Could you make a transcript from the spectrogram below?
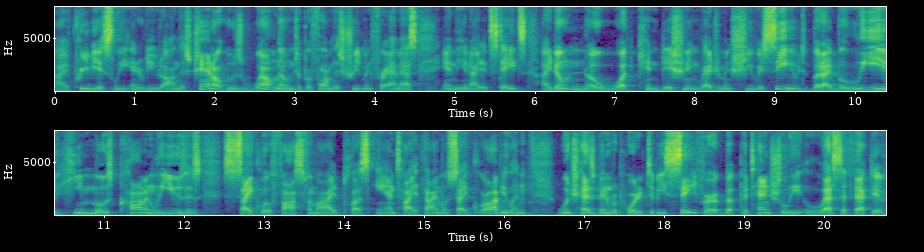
I've previously interviewed on this channel, who's well known to perform this treatment for MS in the United States. I don't know what conditioning regimen she received, but I believe he most commonly uses cyclophosphamide plus anti-thymocyte globulin, which has been reported to be safer but potentially less effective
